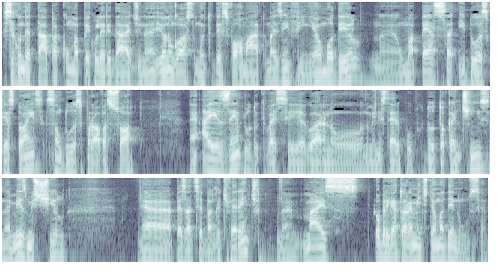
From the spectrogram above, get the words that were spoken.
Segunda etapa com uma peculiaridade, né? Eu não gosto muito desse formato, mas enfim, é o modelo, né? uma peça e duas questões, são duas provas só. Né? A exemplo do que vai ser agora no, no Ministério Público do Tocantins, né? mesmo estilo, é, apesar de ser banca diferente, né? mas obrigatoriamente tem uma denúncia.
